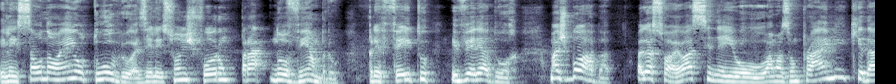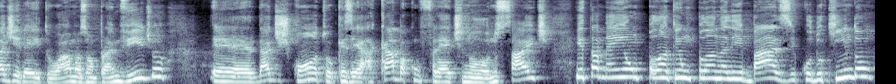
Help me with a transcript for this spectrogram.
Eleição não é em outubro, as eleições foram para novembro, prefeito e vereador. Mas, Borba, olha só, eu assinei o Amazon Prime, que dá direito ao Amazon Prime Video, é, dá desconto, quer dizer, acaba com frete no, no site, e também é um plano, tem um plano ali básico do Kindle,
